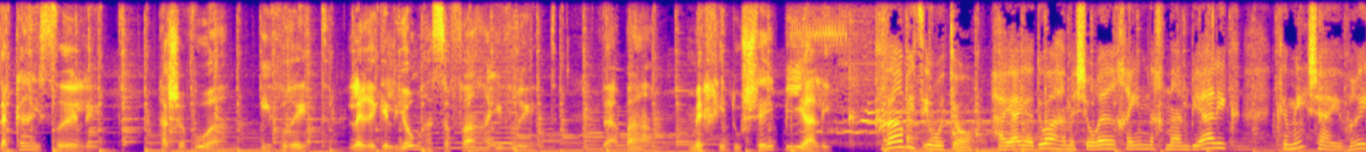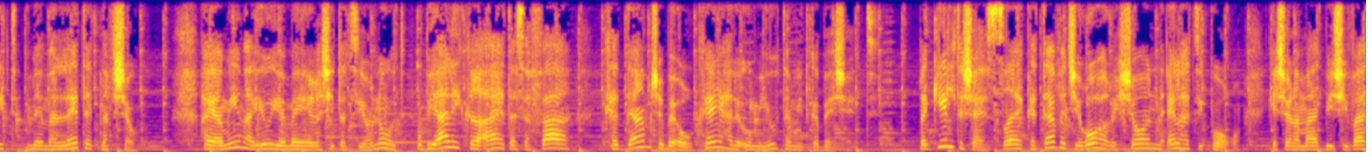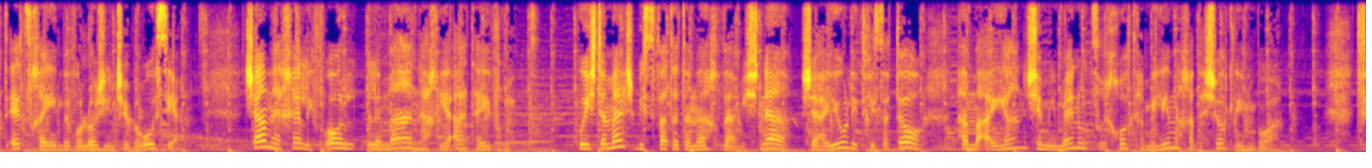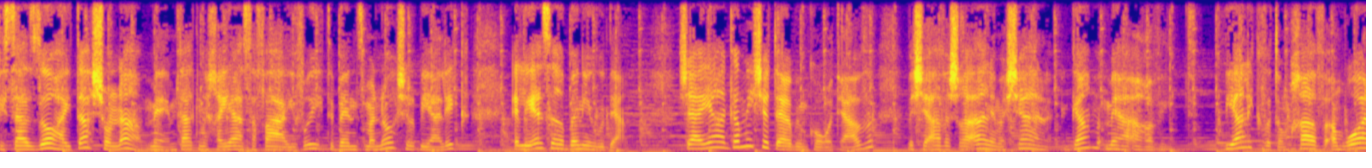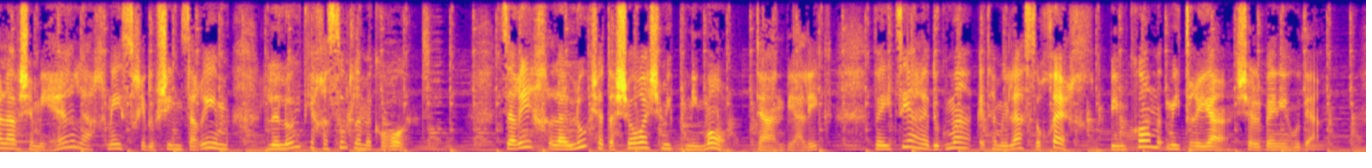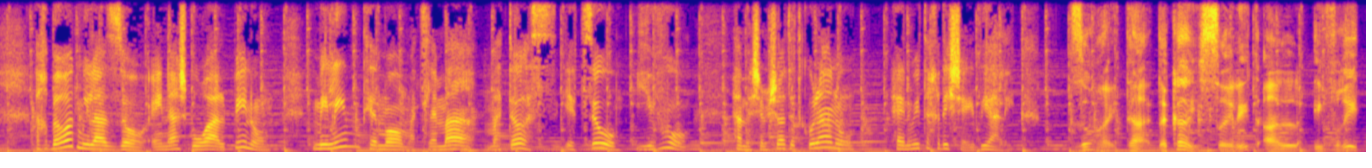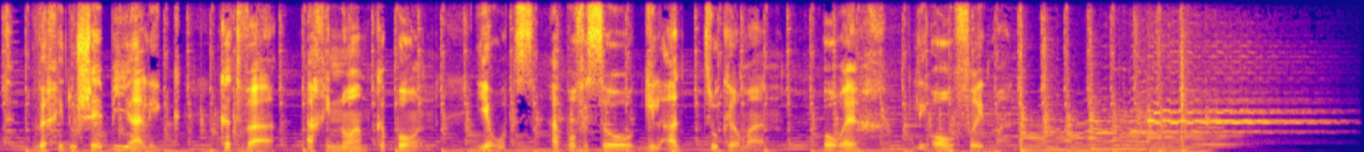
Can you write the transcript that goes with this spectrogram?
דקה ישראלית. השבוע עברית לרגל יום השפה העברית, והפעם מחידושי ביאליק. כבר בצעירותו היה ידוע המשורר חיים נחמן ביאליק כמי שהעברית ממלאת את נפשו. הימים היו ימי ראשית הציונות, וביאליק ראה את השפה כדם שבעורקי הלאומיות המתגבשת. בגיל 19 כתב את שירו הראשון "אל הציפור", כשלמד בישיבת עץ חיים בוולוז'ין שברוסיה. שם החל לפעול למען החייאת העברית. הוא השתמש בשפת התנ"ך והמשנה, שהיו לתפיסתו המעיין שממנו צריכות המילים החדשות לנבוע. תפיסה זו הייתה שונה מעמדת מחיי השפה העברית בן זמנו של ביאליק, אליעזר בן יהודה, שהיה גמיש יותר במקורותיו, ושאב השראה למשל גם מהערבית. ביאליק ותומכיו אמרו עליו שמיהר להכניס חידושים זרים ללא התייחסות למקורות. צריך ללוש את השורש מפנימו, טען ביאליק, והציע לדוגמה את המילה שוחך במקום מטריה של בן יהודה. אך בעוד מילה זו אינה שגורה על פינו, מילים כמו מצלמה, מטוס, יצוא, יבוא, המשמשות את כולנו, הן מתחדישי ביאליק. זו הייתה דקה ישראלית על עברית וחידושי ביאליק. כתבה אחינועם קפון, ייעוץ הפרופסור גלעד צוקרמן, עורך ליאור פרידמן.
